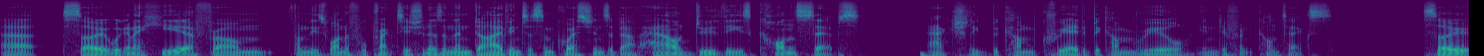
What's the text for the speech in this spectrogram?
Uh, so we're going to hear from from these wonderful practitioners and then dive into some questions about how do these concepts actually become created, become real in different contexts. So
